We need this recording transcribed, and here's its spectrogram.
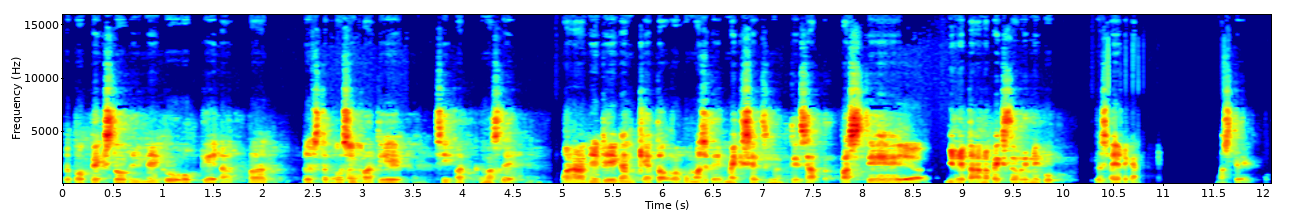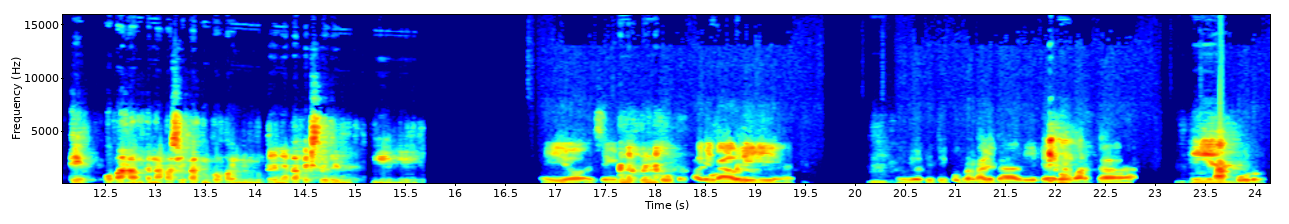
teko backstory ini aku oke dapat. Terus teko sifatnya sifat maksudnya perannya dia kan ketok apa maksudnya make sense nanti saat pas dia iya. nyerita anak backstory ini aku terus akhirnya kan maksudnya oke oh paham kenapa sifatmu kok ini ternyata backstory ini. Iya sing ditipu berkali-kali. Iya ditipu berkali-kali. Kan warga iya. Kapur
